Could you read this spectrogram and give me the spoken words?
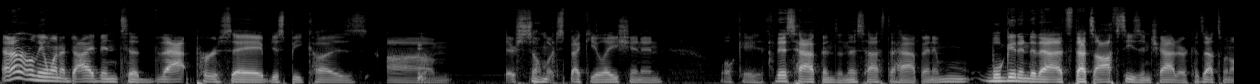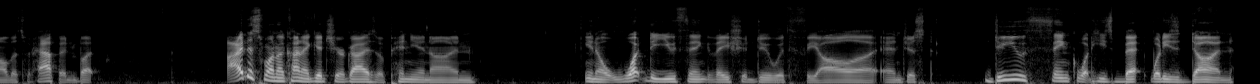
and I don't really want to dive into that per se, just because um, there's so much speculation and okay, if this happens and this has to happen, and we'll get into that. That's that's off-season chatter because that's when all this would happen. But I just want to kind of get your guys' opinion on, you know, what do you think they should do with Fiala, and just do you think what he's bet what he's done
